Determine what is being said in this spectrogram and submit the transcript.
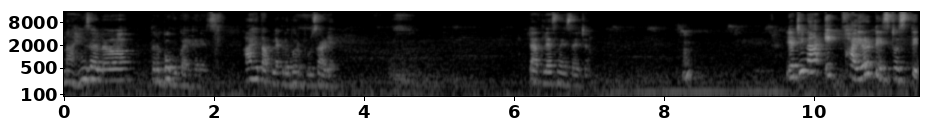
नाही झालं तर बघू काय करायचं. आहेत आपल्याकडे भरपूर साड्या. त्यातल्याच नेसायच्या? याची ना एक फायर टेस्ट असते.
